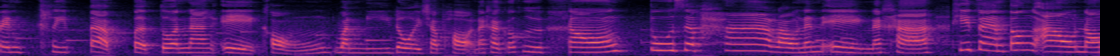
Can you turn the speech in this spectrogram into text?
เป็นคลิปแบบเปิดตัวนางเอกของวันนี้โดยเฉพาะนะคะ ก็คือน้อง ตู้เสื้อผ้าเรานั่นเองนะคะ ที่แจมต้องเอาน้อง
